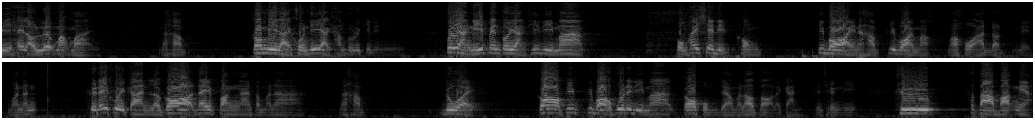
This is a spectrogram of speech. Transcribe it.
มีให้เราเลือกมากมายนะครับ ก็มีหลายคนที่อยากทำธุรกิจอันนี้ ตัวอย่างนี้เป็นตัวอย่างที่ดีมาก ผมให้เครดิตของพี่บอยนะครับ พี่บอยมามาโคอาร์ตเน็ตวันนั้นคือได้คุยกันแล้วก็ได้ฟังงานสัมมนานะครับ ด้วยก็พี่พี่บอยพูดได้ดีมาก ก็ผมจะมาเล่าต่อแล้วกัน เป็นเชิงนี้ คือสตาร์บัคเนี่ย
